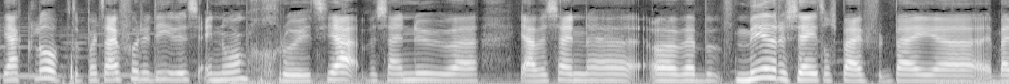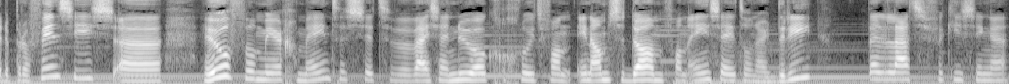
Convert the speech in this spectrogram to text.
Ja, klopt. De Partij voor de Dieren is enorm gegroeid. Ja, we zijn nu, uh, ja, we zijn, we hebben meerdere zetels bij, bij, bij de provincies. heel veel meer gemeentes zitten we. Wij zijn nu ook gegroeid van, in Amsterdam van één zetel naar drie bij de laatste verkiezingen.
